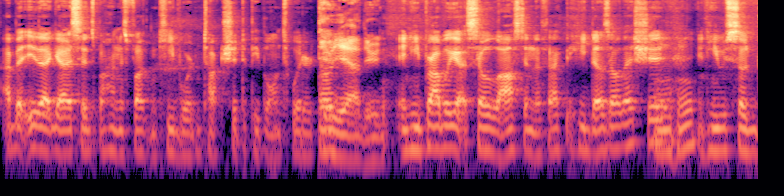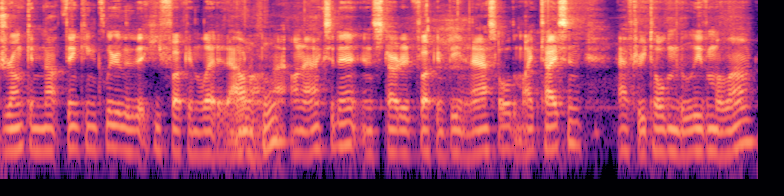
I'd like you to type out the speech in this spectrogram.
I bet you that guy sits behind his fucking keyboard and talks shit to people on Twitter too. Oh yeah, dude. And he probably got so lost in the fact that he does all that shit, Mm-hmm. and he was so drunk and not thinking clearly that he fucking let it out Mm-hmm. on on accident and started fucking being an asshole to Mike Tyson after he told him to leave him alone.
